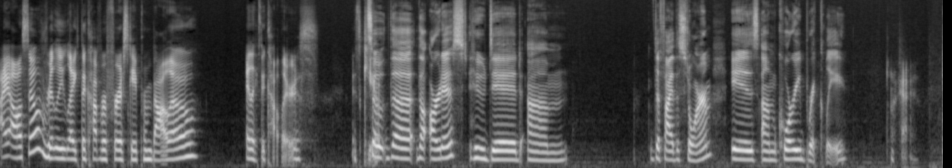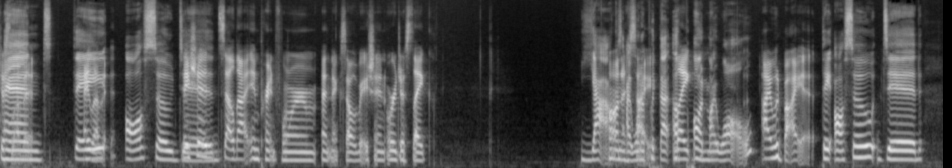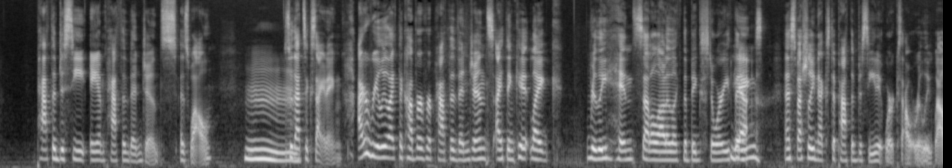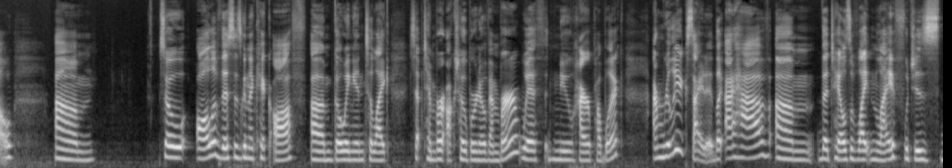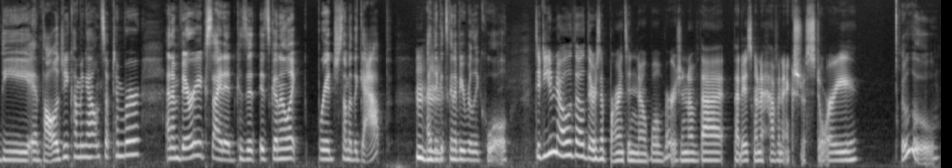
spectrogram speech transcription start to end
I also really like the cover for Escape from Valo. I like the colors. It's cute. So the the artist who did um Defy the Storm is um Cory Brickley. Okay. Just and they also did. They should sell that in print form at next celebration, or just like. Yeah, I want to put that up like, on my wall. I would buy it. They also did Path of Deceit and Path of Vengeance as well. Hmm. So that's exciting. I really like the cover for Path of Vengeance. I think it like really hints at a lot of like the big story things, yeah. especially next to Path of Deceit. It works out really well. Um, so all of this is going to kick off um, going into like September, October, November with new High Republic. I'm really excited. Like I have um, the Tales of Light and Life, which is the anthology coming out in September, and I'm very excited because it, it's gonna like bridge some of the gap. Mm-hmm. I think it's gonna be really cool. Did you know though? There's a Barnes and Noble version of that that is gonna have an extra story. Ooh.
